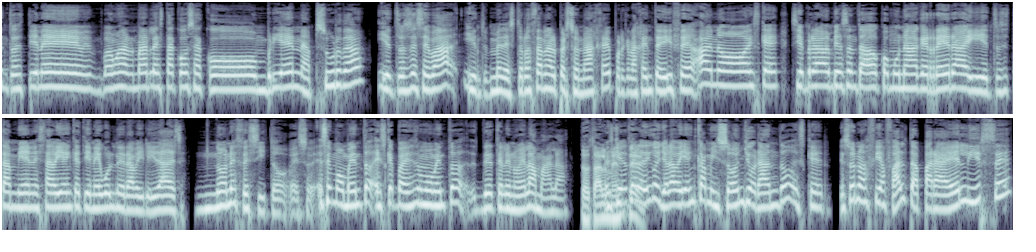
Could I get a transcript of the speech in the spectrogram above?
entonces tiene, vamos a armarle esta cosa con Brienne absurda, y entonces se va y entonces me destrozan al personaje, porque la gente dice, ah, no, es que siempre la había sentado como una guerrera y entonces también está bien que tiene vulnerabilidades. No necesito eso. Ese momento, es que parece un momento de telenovela mala. Totalmente. Es que yo te lo digo, yo la veía en camisón llorando, es que eso no hacía falta. Para él irse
